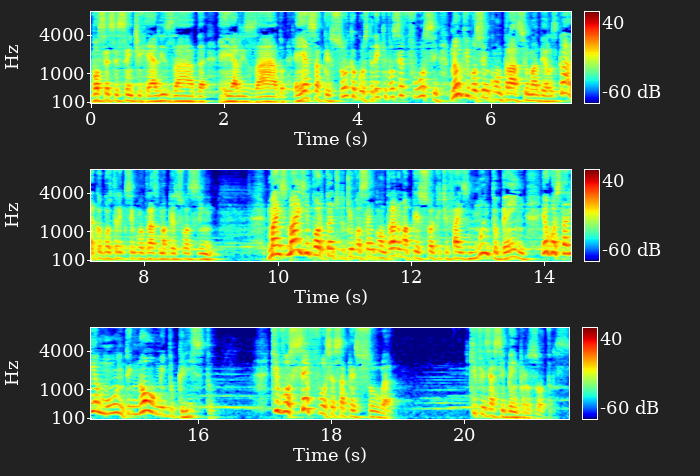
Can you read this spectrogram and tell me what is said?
você se sente realizada, realizado. É essa pessoa que eu gostaria que você fosse, não que você encontrasse uma delas. Claro que eu gostaria que você encontrasse uma pessoa assim. Mas mais importante do que você encontrar uma pessoa que te faz muito bem, eu gostaria muito, em nome do Cristo, que você fosse essa pessoa que fizesse bem para os outros.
